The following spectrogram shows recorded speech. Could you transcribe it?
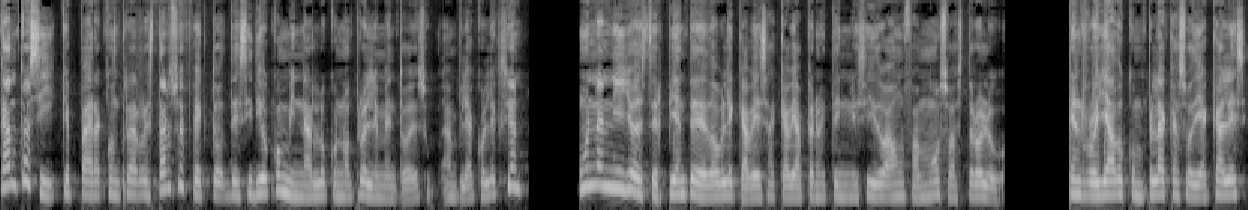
Tanto así que para contrarrestar su efecto decidió combinarlo con otro elemento de su amplia colección, un anillo de serpiente de doble cabeza que había pertenecido a un famoso astrólogo, enrollado con placas zodiacales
